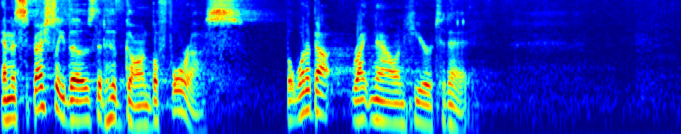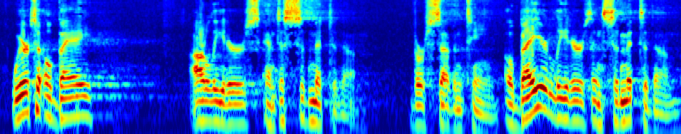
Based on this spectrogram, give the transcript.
and especially those that have gone before us. But what about right now and here today? We're to obey our leaders and to submit to them. Verse 17 Obey your leaders and submit to them,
